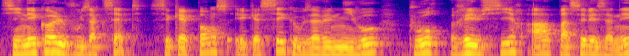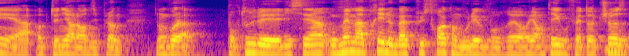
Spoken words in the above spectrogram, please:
Si une école vous accepte, c'est qu'elle pense et qu'elle sait que vous avez le niveau pour réussir à passer les années et à obtenir leur diplôme. Donc voilà, pour tous les lycéens, ou même après le bac plus 3, quand vous voulez vous réorienter, que vous faites autre chose,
